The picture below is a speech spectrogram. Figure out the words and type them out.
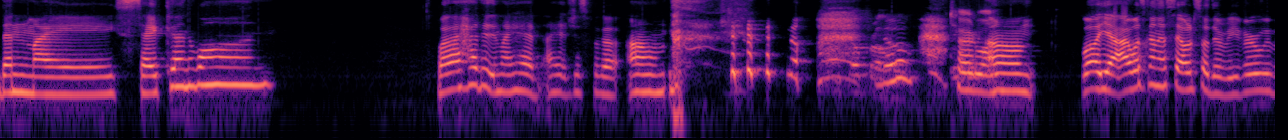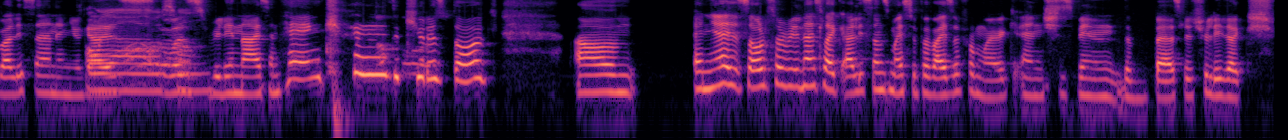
then my second one, well, I had it in my head. I just forgot. Um, no, no, no, Third one. Um, well, yeah, I was gonna say also the river with Alison and you guys. Oh, yeah, was, was really nice. And Hank, the cutest dog. Um, and yeah, it's also really nice. Like Allison's my supervisor from work, and she's been the best. Literally, like she,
